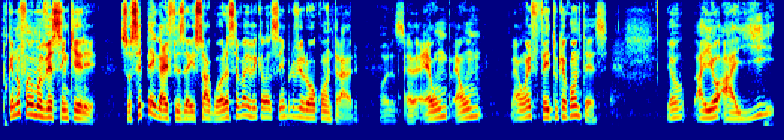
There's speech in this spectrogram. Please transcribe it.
Porque não foi uma vez sem querer. Se você pegar e fizer isso agora, você vai ver que ela sempre virou ao contrário. Olha só. É, é um, é, um, é um efeito que acontece. Eu, aí, eu, aí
